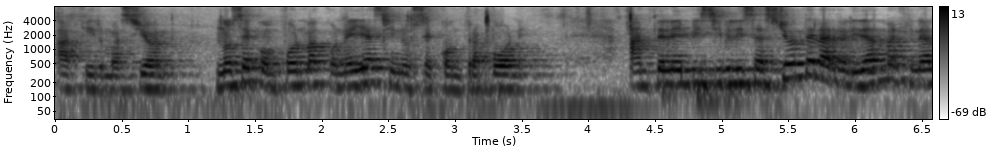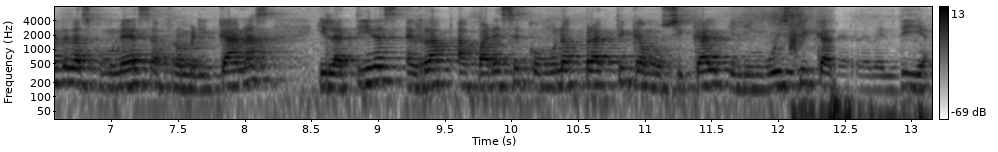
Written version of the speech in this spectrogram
afirmación. No se conforma con ella, sino se contrapone. Ante la invisibilización de la realidad marginal de las comunidades afroamericanas y latinas, el rap aparece como una práctica musical y lingüística de rebeldía,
